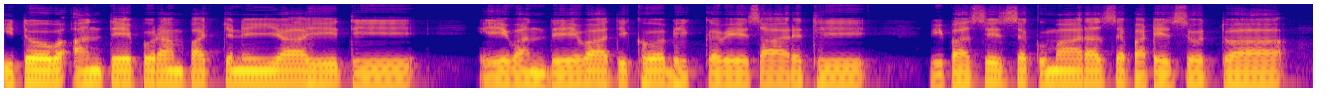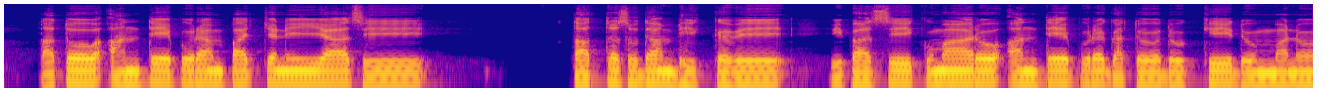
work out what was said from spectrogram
ඊතෝව අන්තේ පුරම් පච්චනීයා හීති ඒවං දේවාතිකෝ භික්කවේ සාරථි විපස්සිස්ස කුමාරස්ස පටිස්සුත්වා තතෝව අන්තේ පුරම් පච්චනීයාසි తත්‍ර සුදම් භික්කවේ විපස්සී කුමාරෝ අන්තේ පුර ගතෝ දුක්ඛී දුම්මනෝ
